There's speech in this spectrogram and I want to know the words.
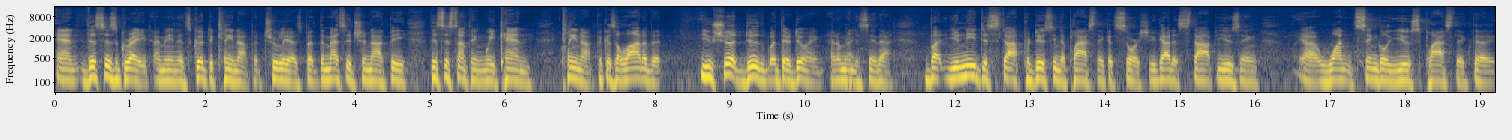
And this is great. I mean, it's good to clean up. It truly is. But the message should not be this is something we can clean up because a lot of it, you should do what they're doing. I don't mean Right. to say that. But you need to stop producing the plastic at source. You got to stop using uh, one single use plastic. The,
